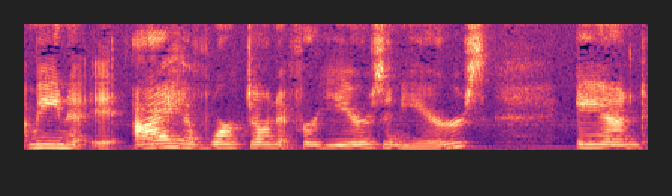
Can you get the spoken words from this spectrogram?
I mean, it, I have worked on it for years and years. And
